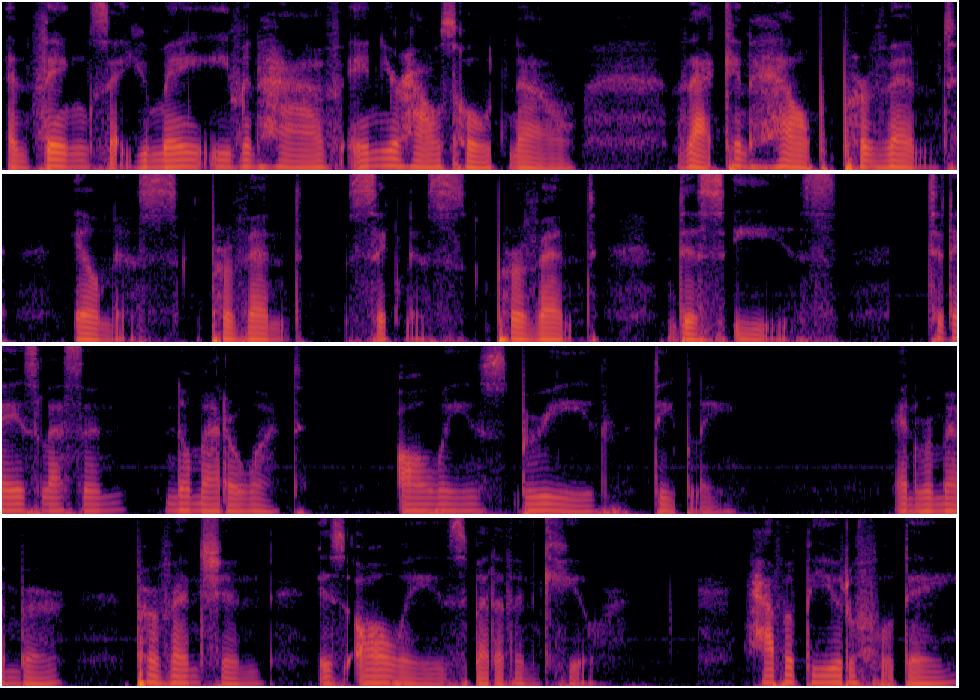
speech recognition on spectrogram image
and things that you may even have in your household now that can help prevent illness, prevent sickness, prevent dis-ease. Today's lesson, no matter what, always breathe deeply. And remember, prevention is always better than cure. Have a beautiful day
